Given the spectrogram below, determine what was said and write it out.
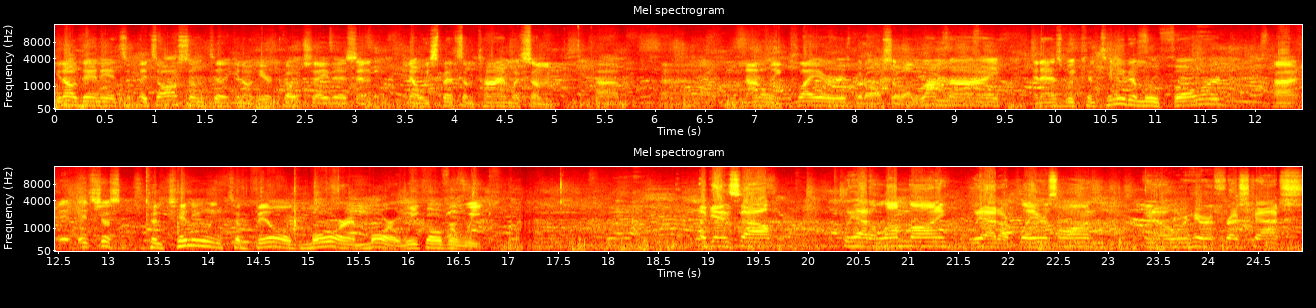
You know, Danny, it's it's awesome to you know hear Coach say this, and you know we spent some time with some um, uh, not only players but also alumni, and as we continue to move forward, uh, it, it's just continuing to build more and more week over week. Again, Sal, we had alumni, we had our players on. You know, we're here at Fresh Catch.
